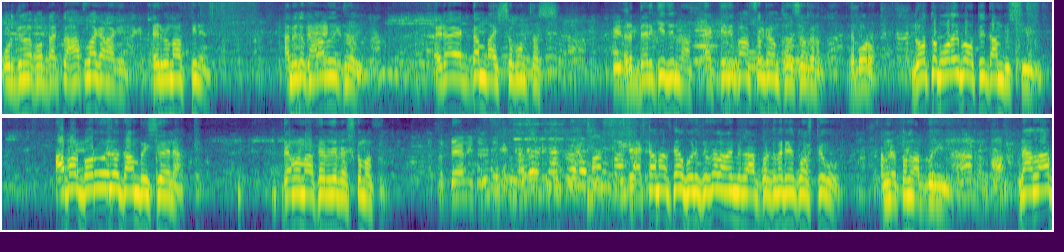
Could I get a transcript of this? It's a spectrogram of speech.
পদ্মা, একটু হাত লাগান আগে। মাছ কিনেন। আমি তো খারাপ দিতে পারি। এটা একদম বাইশশো পঞ্চাশ। দেড় কেজি মাছ। এক কেজি পাঁচশো গ্রাম, ছয়শো গ্রাম। বড়। যত বড়ই বড় তুই দাম বেশি আবার বড় হইলেও দাম বেশি হয় না। যেমন মাছের বেশ কম আছে। একটা মাছ খাওয়া ঘুরে আমি লাভ করতে পারি দশ টাকা। আমরা তো লাভ করিনি না। লাভ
